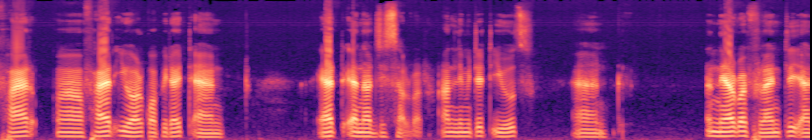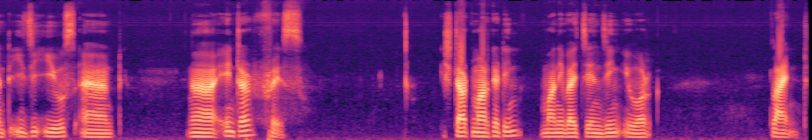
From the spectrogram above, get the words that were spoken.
fire your copyright and at energy server, unlimited use and nearby fluently and easy use and interface. Start marketing money by changing your client.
